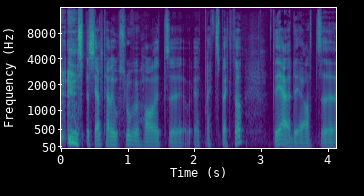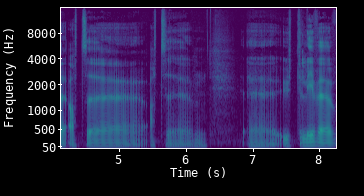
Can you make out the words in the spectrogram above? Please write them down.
spesielt her i Oslo, hvor vi har et, eh, et bredt spekter, det er det at, eh, at, eh, at uh, utelivet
